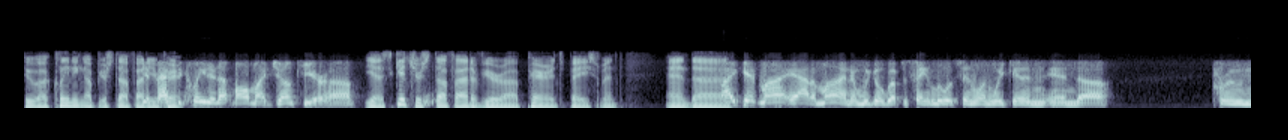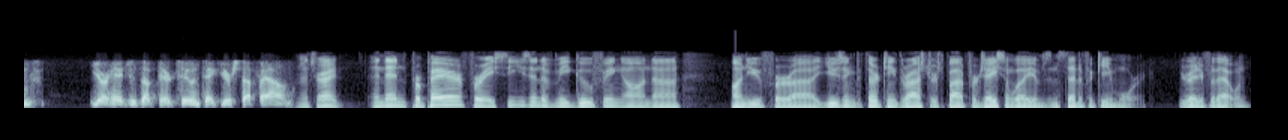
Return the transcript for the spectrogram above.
to uh, cleaning up your stuff out Get of your parents. Get back to cleaning up all my junk here, huh? Yes, get your stuff out of your uh, parents' basement. And uh, I get my out of mine, and we go up to St. Louis in one weekend and, and uh, prune your hedges up there too, and take your stuff out. That's right. And then prepare for a season of me goofing on uh, on you for uh, using the 13th roster spot for Jason Williams instead of Hakim Warrick. You ready for that one?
